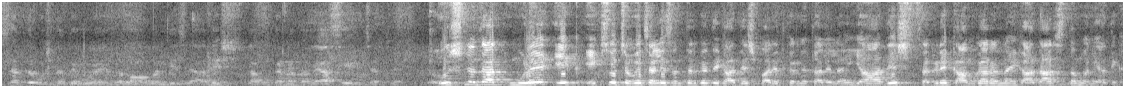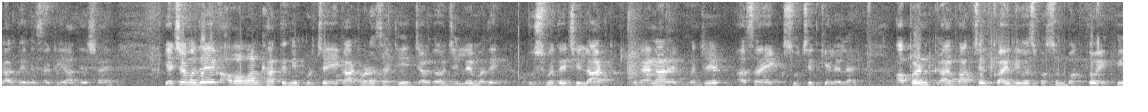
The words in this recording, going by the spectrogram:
सध्या उष्णतेमुळे जमावबंदीचे आदेश लागू आहे. उष्णतामुळे एक एकशे चव्वेचाळीस अंतर्गत एक आदेश पारित करण्यात आलेला आहे. या आदेश सगळे कामगारांना एक आधारस्तंभ आणि अधिकार देण्यासाठी आदेश आहे. याच्यामध्ये हवामान खात्याने पुढच्या एक आठवड्यासाठी जळगाव जिल्ह्यामध्ये उष्णतेची लाट राहणार आहे. म्हणजे असं एक सूचित केलेलं आहे. आपण का- मागचे काही दिवसपासून बघतोय की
